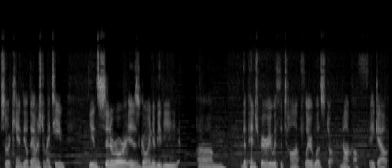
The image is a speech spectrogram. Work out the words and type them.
so it can't deal damage to my team. The Incineroar is going to be the um, the Pinch Berry with the Taunt, Flare Blitz, knockoff Fake Out.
